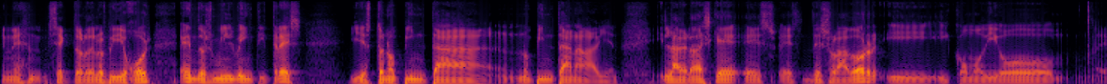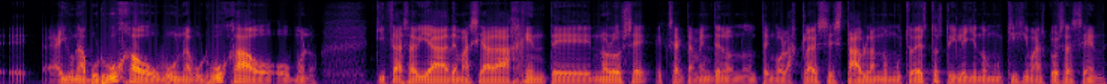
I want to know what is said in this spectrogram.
el sector de los videojuegos en 2023 y esto no pinta no pinta nada bien. La verdad es que es, desolador y, como digo, eh, hay una burbuja o hubo una burbuja o bueno, quizás había demasiada gente, no lo sé exactamente, no, no, tengo las claves, se está hablando mucho de esto, estoy leyendo muchísimas cosas en,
